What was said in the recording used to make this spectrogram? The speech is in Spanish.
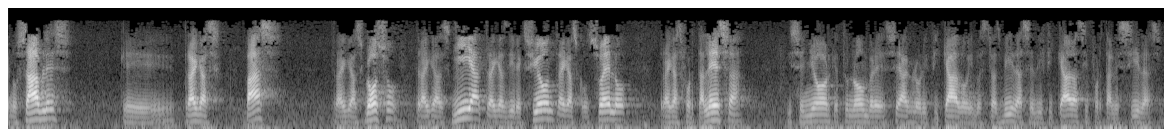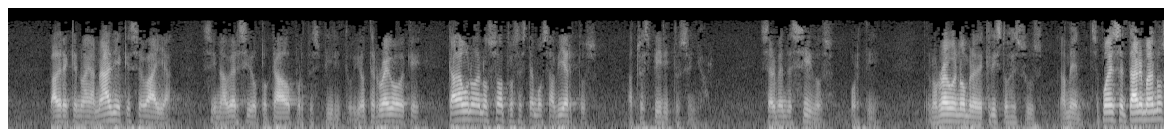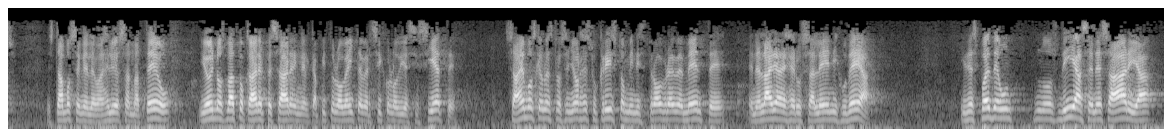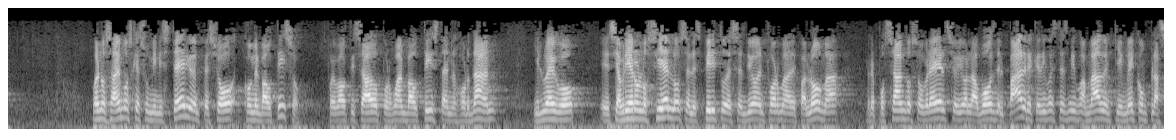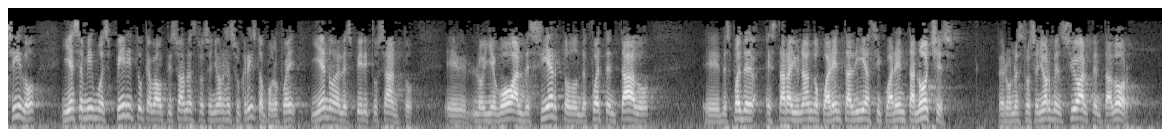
que nos hables, que traigas paz, traigas gozo, traigas guía, traigas dirección, traigas consuelo, traigas fortaleza. Y Señor, que tu nombre sea glorificado y nuestras vidas edificadas y fortalecidas. Padre, que no haya nadie que se vaya sin haber sido tocado por tu Espíritu. Yo te ruego que cada uno de nosotros estemos abiertos a tu Espíritu, Señor. Ser bendecidos por ti. Te lo ruego en nombre de Cristo Jesús. Amén. ¿Se pueden sentar, hermanos? Estamos en el Evangelio de San Mateo y hoy nos va a tocar empezar en el capítulo 20, versículo 17. Sabemos que nuestro Señor Jesucristo ministró brevemente en el área de Jerusalén y Judea. Y después de unos días en esa área, bueno, sabemos que su ministerio empezó con el bautizo. Fue bautizado por Juan Bautista en el Jordán y luego eh, se abrieron los cielos, el Espíritu descendió en forma de paloma reposando sobre él, se oyó la voz del Padre que dijo, este es mi Hijo amado en quien me he complacido, y ese mismo Espíritu que bautizó a nuestro Señor Jesucristo, porque fue lleno del Espíritu Santo, eh, lo llevó al desierto donde fue tentado eh, después de estar ayunando cuarenta días y cuarenta noches. Pero nuestro Señor venció al tentador.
